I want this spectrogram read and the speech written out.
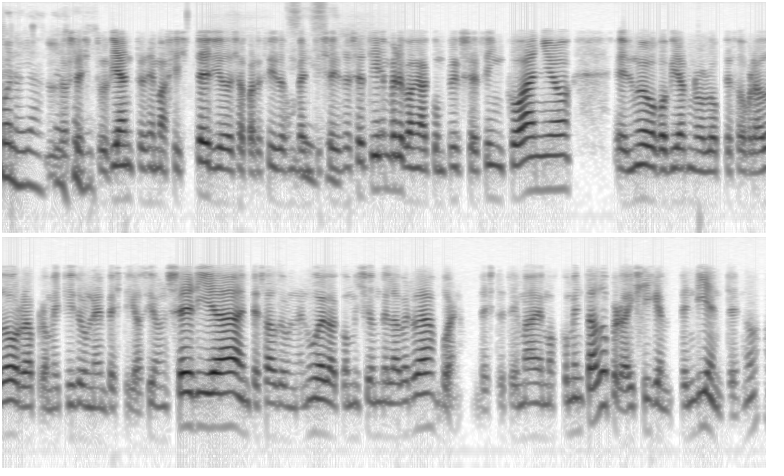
Bueno, ya. Los estudiantes de magisterio desaparecidos un 26 sí, sí. de septiembre van a cumplirse cinco años el nuevo gobierno López Obrador ha prometido una investigación seria, ha empezado una nueva comisión de la verdad. Bueno, de este tema hemos comentado, pero ahí siguen pendientes, ¿no?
